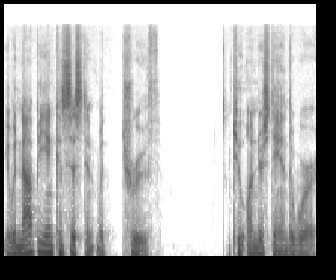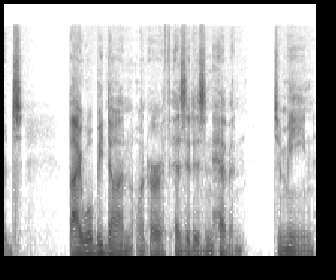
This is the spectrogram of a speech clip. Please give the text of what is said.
It would not be inconsistent with truth to understand the words, Thy will be done on earth as it is in heaven, to mean,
